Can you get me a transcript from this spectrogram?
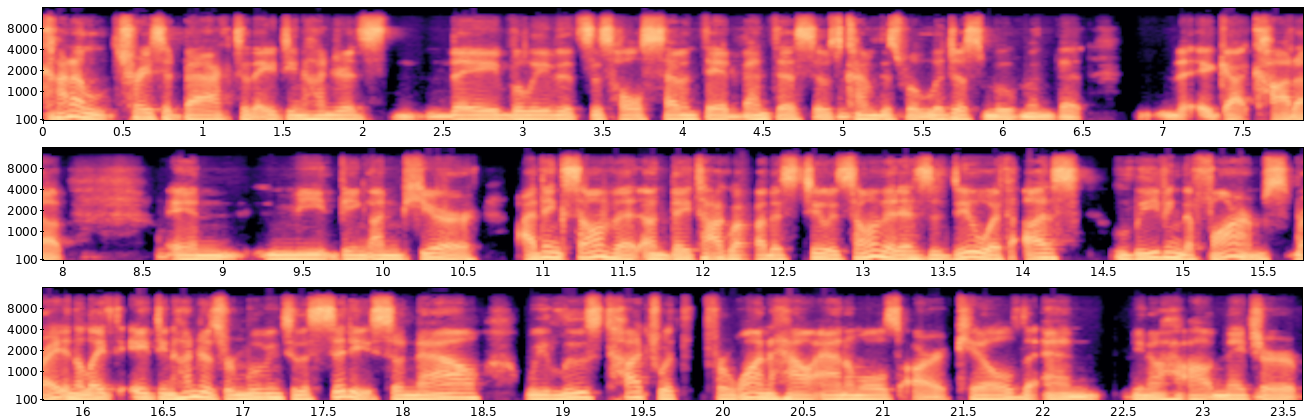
kind of trace it back to the 1800s. They believe it's this whole Seventh day Adventist. It was kind of this religious movement that it got caught up in meat being unpure. I think some of it, and they talk about this too, is some of it has to do with us leaving the farms, right? In the late 1800s, we're moving to the cities. So now we lose touch with, for one, how animals are killed and, you know, how nature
